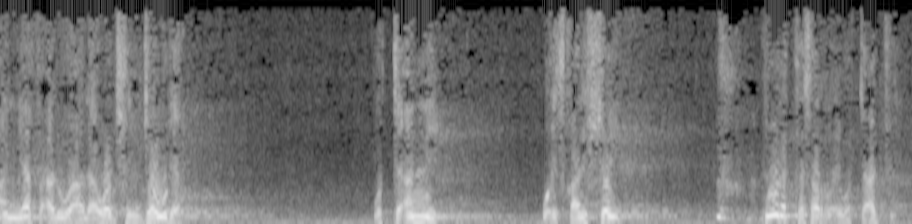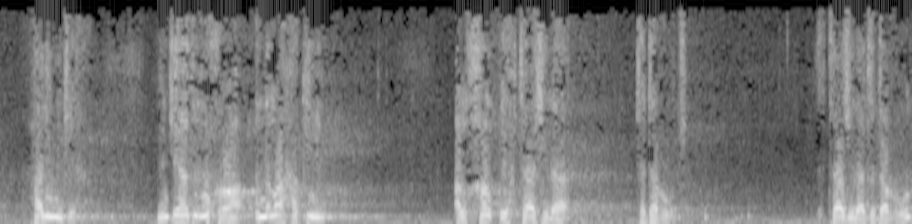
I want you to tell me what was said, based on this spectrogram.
أن يفعلوا على وجه الجودة والتأني وإتقان الشيء دون التسرع والتعجل. هذه من جهة. من جهة أخرى أن الله حكيم. الخلق يحتاج إلى تدرج. يحتاج إلى تدرج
